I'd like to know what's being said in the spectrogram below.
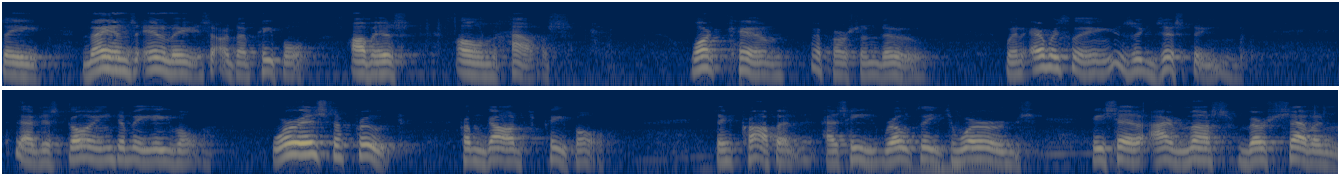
The man's enemies are the people of his own house. What can a person do when everything is existing that is going to be evil? Where is the fruit from God's people? The prophet, as he wrote these words, he said, I must, verse 7,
